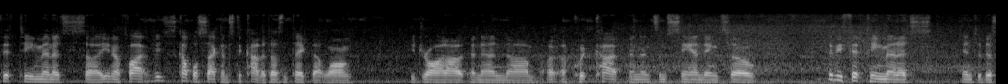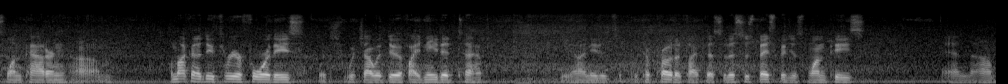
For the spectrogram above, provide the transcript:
15 minutes, uh, you know, five, just a couple seconds to cut. It doesn't take that long. You draw it out and then um, a, a, quick cut and then some sanding. So maybe 15 minutes into this one pattern. Um, I'm not going to do three or four of these, which, which I would do if I needed to you know, I needed to, to, prototype this. So this is basically just one piece. And um,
